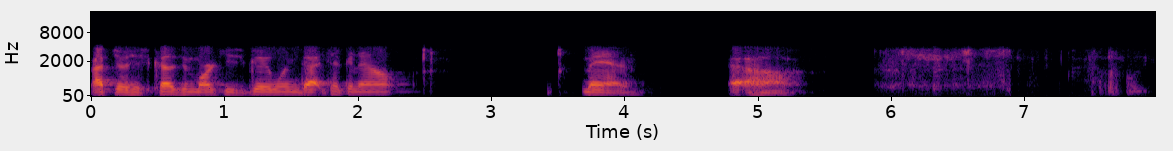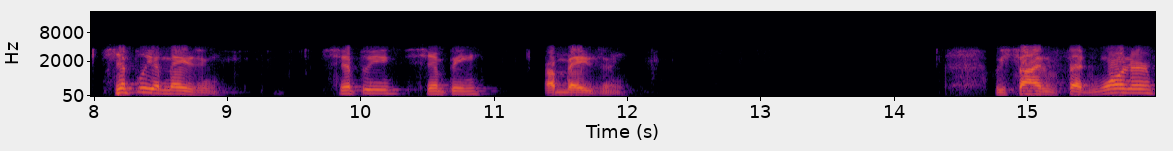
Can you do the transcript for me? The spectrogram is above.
after his cousin Marquise Goodwin got taken out. Man, uh, simply amazing. Simply, simply amazing. We signed Fred Warner.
